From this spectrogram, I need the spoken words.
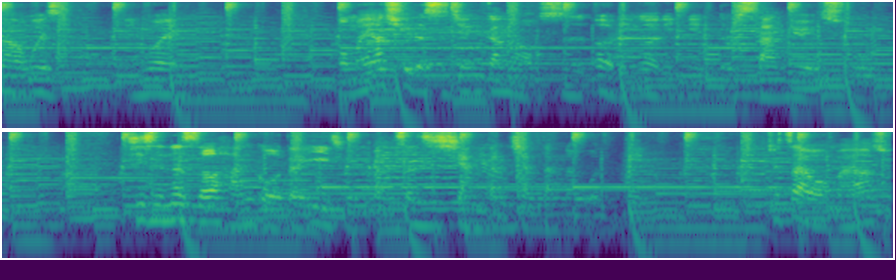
那为什么？因为我们要去的时间刚好是二零二零年的三月初，其实那时候韩国的疫情本身是相当相当在我们要出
